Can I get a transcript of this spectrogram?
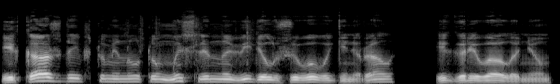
и каждый в ту минуту мысленно видел живого генерала и горевал о нем.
